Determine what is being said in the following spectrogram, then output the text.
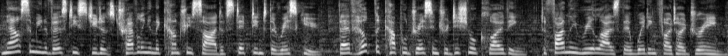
Now, some university students travelling in the countryside have stepped into the rescue. They have helped the couple dress in traditional clothing to finally realise their wedding photo dream.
